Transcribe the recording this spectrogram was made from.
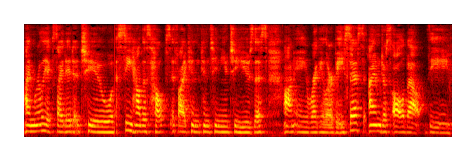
I'm really excited to see how this helps if I can continue to use this on a regular basis. I'm just all about the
